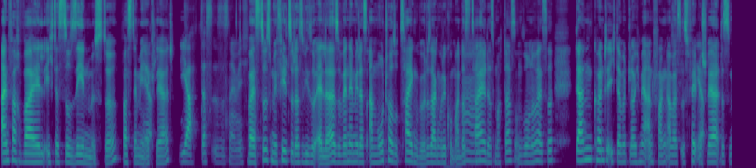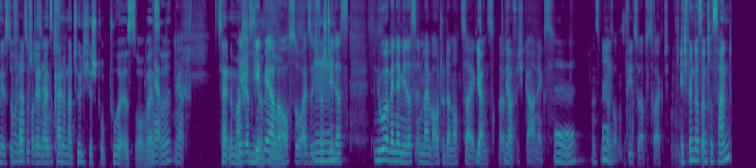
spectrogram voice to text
Einfach, weil ich das so sehen müsste, was der mir Ja. erklärt. Ja, das ist es nämlich, ja. Weißt du, es mir fehlt so das Visuelle. Also, wenn er mir das am Motor so zeigen würde, sagen würde: „Guck mal, das Mhm. Teil, das macht das“ und so, ne, weißt du? Dann könnte ich damit, glaube ich, mehr anfangen, aber es ist fällt mir Ja. schwer, das mir das so hundert vorzustellen, weil's Prozent. keine natürliche Struktur ist so, weißt Ja, du? ja. Ist halt 'ne Ne, Maschine, das geht mir aber so. auch so. Also, ich verstehe Mhm. das nur, wenn er mir das in meinem Auto dann auch zeigt, Ja, sonst ra ja. ich gar nix. Mhm. Sonst ist mir das Mhm. auch viel zu abstrakt. Ich finde das interessant.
